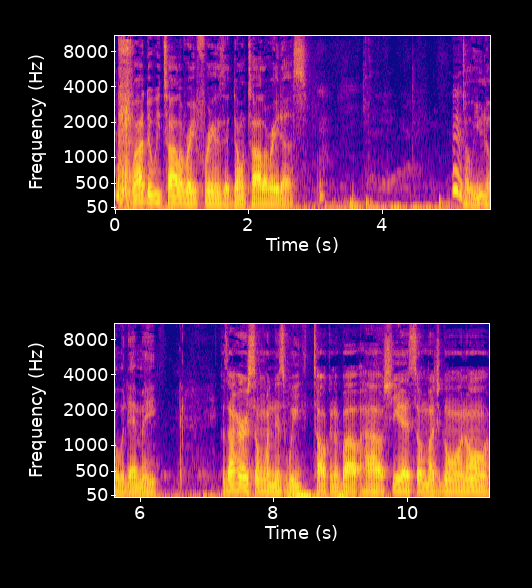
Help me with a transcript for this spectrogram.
Why do we tolerate friends that don't tolerate us? Hmm. Oh, you know what that means. Because I heard someone this week talking about how she had so much going on,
